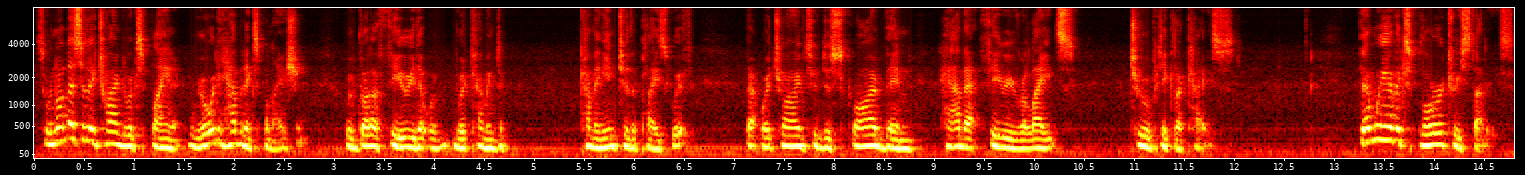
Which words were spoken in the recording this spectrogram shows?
So we're not necessarily trying to explain it. We already have an explanation. We've got a theory that we're, we're coming to coming into the place with, but we're trying to describe then how that theory relates to a particular case. Then we have exploratory studies,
